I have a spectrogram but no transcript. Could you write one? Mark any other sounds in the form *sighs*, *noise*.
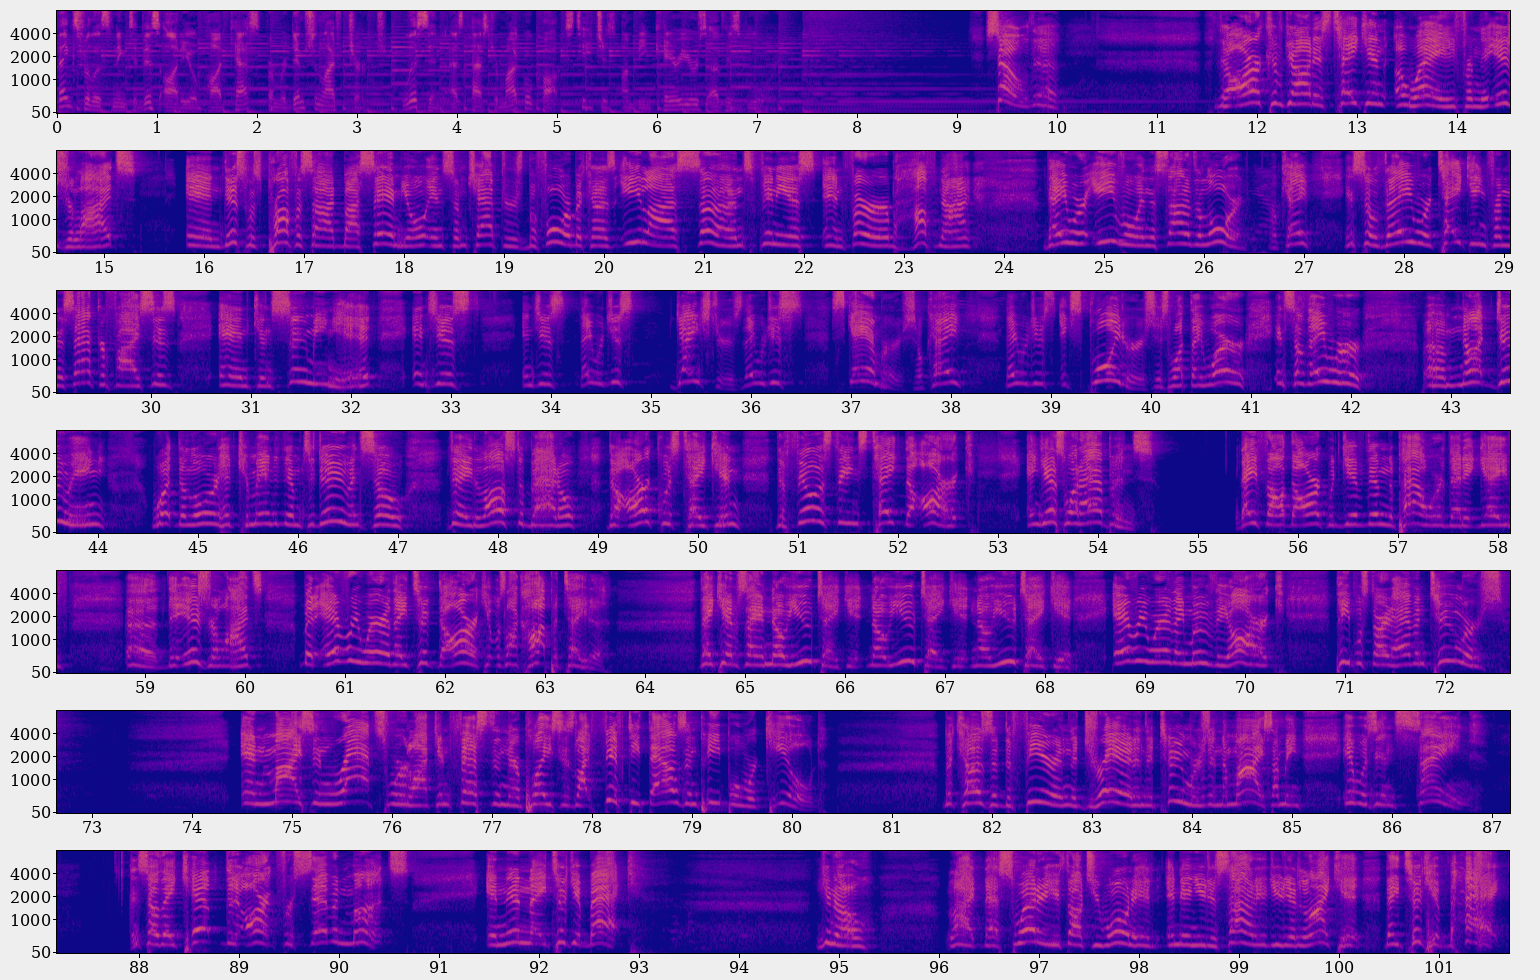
Thanks for listening to this audio podcast from Redemption Life Church. Listen as Pastor Michael Cox teaches on being carriers of his glory. So the the ark of God is taken away from the Israelites, and this was prophesied by Samuel in some chapters before because Eli's sons, Phineas and Ferb, Hophni, they were evil in the sight of the Lord. Okay? And so they were taking from the sacrifices and consuming it and just and just they were just gangsters. They were just scammers, okay? They were just exploiters, is what they were. And so they were um, not doing what the Lord had commanded them to do. And so they lost the battle. The ark was taken. The Philistines take the ark. And guess what happens? They thought the ark would give them the power that it gave uh, the Israelites. But everywhere they took the ark, it was like hot potato. They kept saying, No, you take it. No, you take it. No, you take it. Everywhere they moved the ark, people started having tumors. And mice and rats were like infesting their places. Like 50,000 people were killed because of the fear and the dread and the tumors and the mice. I mean, it was insane. And so they kept the ark for seven months and then they took it back you know, like that sweater you thought you wanted and then you decided you didn't like it, they took it *laughs* back.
